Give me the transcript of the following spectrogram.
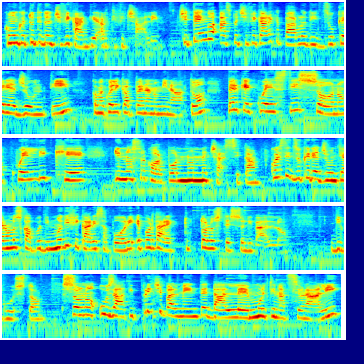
comunque tutti i dolcificanti artificiali. Ci tengo a specificare che parlo di zuccheri aggiunti, come quelli che ho appena nominato, perché questi sono quelli che il nostro corpo non necessita. Questi zuccheri aggiunti hanno lo scopo di modificare i sapori e portare tutto allo stesso livello di gusto. Sono usati principalmente dalle multinazionali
